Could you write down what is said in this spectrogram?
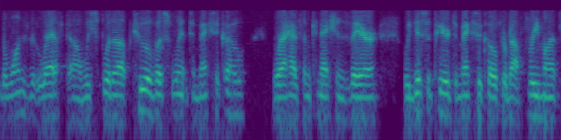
The ones that left, uh, we split up. Two of us went to Mexico, where I had some connections there. We disappeared to Mexico for about three months,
